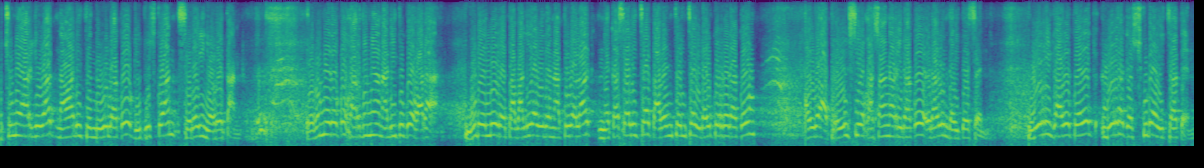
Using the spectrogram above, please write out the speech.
Utxune argi bat nabaritzen dugulako Gipuzkoan zeregin horretan. Eguneroko jardunean arituko gara, gure lur eta baliabide naturalak nekazaritza eta abentzaintza iraukorrerako, hau da, produkzio jasangarrirako erabil daitezen. Lurrik gabekoek lurrak eskura ditzaten.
